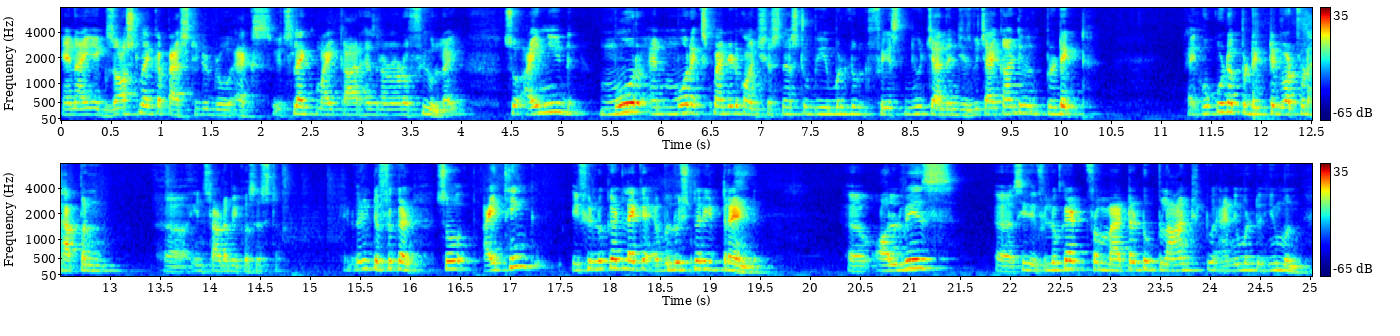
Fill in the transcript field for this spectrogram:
and I exhaust my capacity to do X, it's like my car has run out of fuel, right? So I need more and more expanded consciousness to be able to face new challenges, which I can't even predict. Like who could have predicted what would happen uh, in startup ecosystem? It's very difficult. So I think if you look at like an evolutionary trend, uh, always uh, see if you look at from matter to plant to animal to human,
